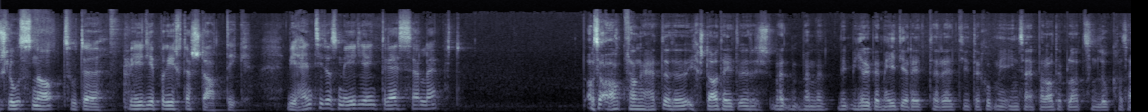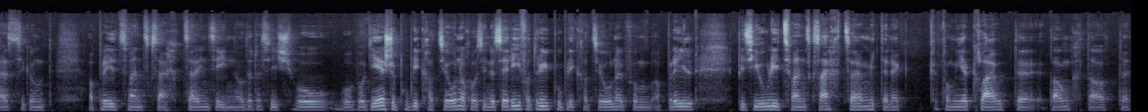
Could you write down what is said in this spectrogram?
Schluss noch zu der Medienberichterstattung. Wie haben Sie das Medieninteresse erlebt? Also angefangen hat, also ich stehe dort, wenn man mit mir über Medien redet, redet dann kommt mir Inside Paradeplatz und Lukas Essig und April 2016 in Sinn. Oder? Das ist, wo, wo, wo die ersten Publikationen kommen, sind eine Serie von drei Publikationen vom April bis Juli 2016 mit den von mir geklauten Bankdaten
